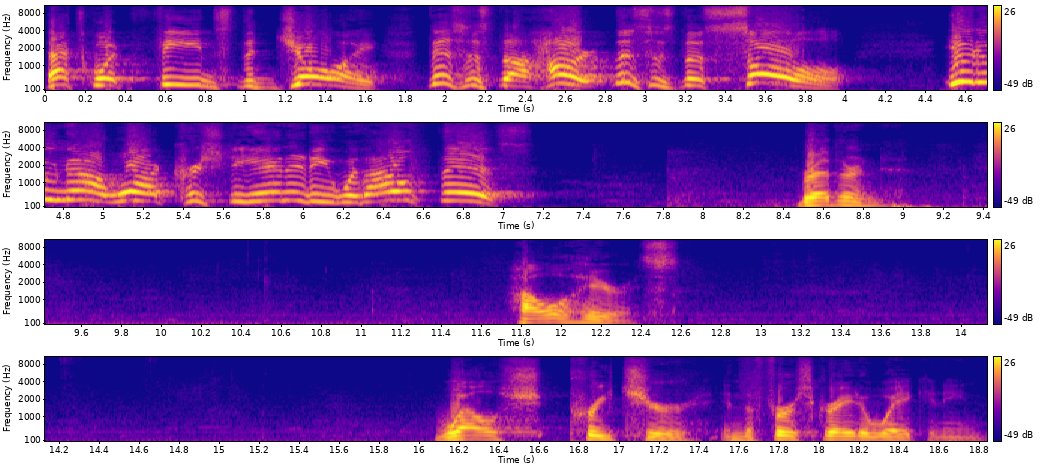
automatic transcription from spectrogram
That's what feeds the joy. This is the heart. This is the soul. You do not want Christianity without this. Brethren, Howell Harris, Welsh preacher in the First Great Awakening.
